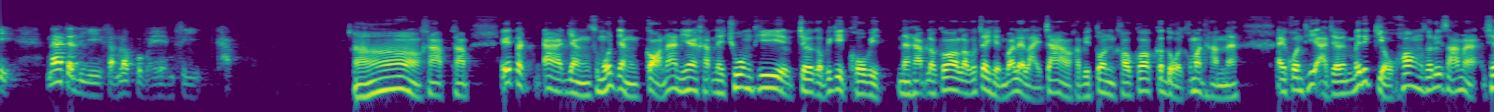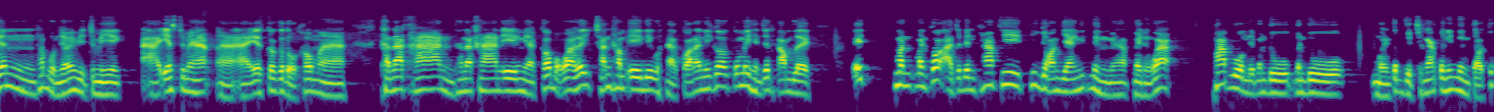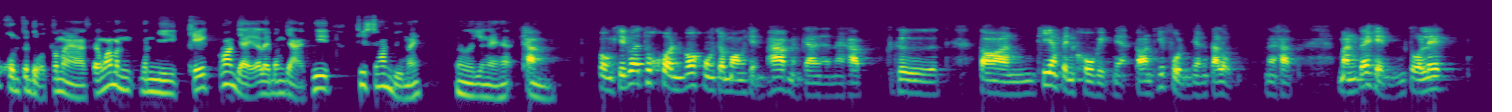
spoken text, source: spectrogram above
น่าจะดีสำหรับกลุ่ม AMC ครับอ๋อครับครับเอ๊ะแต่อ่าอย่างสมมติอย่างก่อนหน้านี้ครับในช่วงที่เจอกับวิกฤตโควิดนะครับแล้วก็เราก็จะเห็นว่าหลาย ๆ เจ้าครับพี่ต้นเขาก็กระโดดเข้ามาทำนะไอคนที่อาจจะไม่ได้เกี่ยวข้องซะด้วยซ้ำอะเช่น ถ้าผมจะไม่ผิดจะมี RS ใช่ไหมครับอ่า RS ก็กระโดดเข้ามา ธนาคารธนาคารเองเนี่ยก็บอกว่าเฮ้ยฉันทำเองดีกว่าก่อนหน้านี้ก็ก็ไม่เห็นจะทำเลยเอ๊ะ มันมันก็อาจจะเป็นภาพที่ที่ย้อนแย้งนิดนึงไหมครับหมายถึงว่าภาพรวมเนี่ยมันดูมันดูเหมือนกับหยุดชะงักไปนิดนึงแต่ทุกคนกระโดดเข้ามาแสดงว่ามันมันมีเค้กก้อนใหญ่อะไรบางอย่างที่ที่ซ่อนอยู่ไหมเออยังไงฮะครับผมคิดว่าทุกคนก็คงจะมองเห็นภาพเหมือนกันนะครับ คือตอนที่ยังเป็นโควิด เนี่ย ตอนที่ฝุ่นยังตลบนะครับ มันก็เห็นตัวเลข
